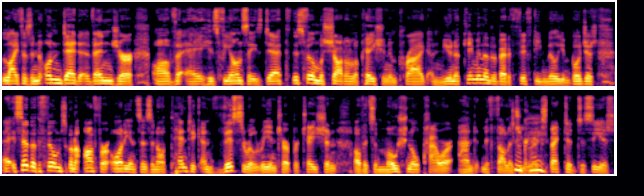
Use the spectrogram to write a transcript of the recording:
life as an undead avenger of uh, his fiance's death. This film was shot on location in Prague and Munich, came in at about a 50 million budget. Uh, it said that the film's going to offer audiences an authentic and visceral reinterpretation of its emotional power and mythology. Okay. We're expected to see it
